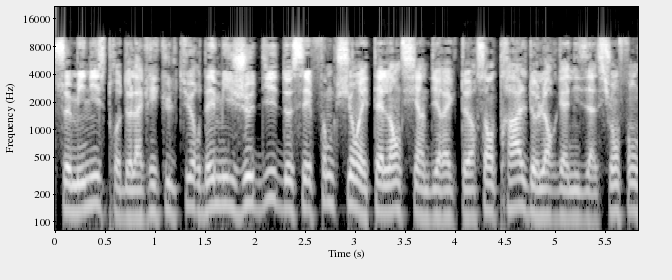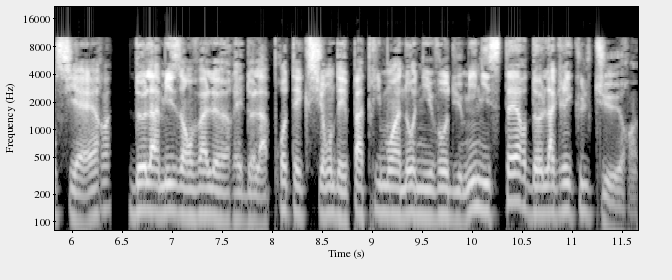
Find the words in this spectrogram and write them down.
ce ministre de l'Agriculture démis jeudi de ses fonctions était l'ancien directeur central de l'organisation foncière, de la mise en valeur et de la protection des patrimoines au niveau du ministère de l'Agriculture.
